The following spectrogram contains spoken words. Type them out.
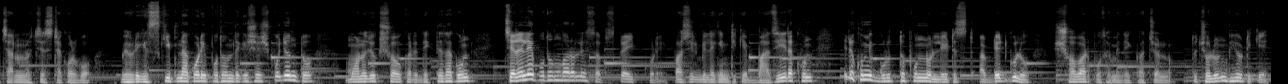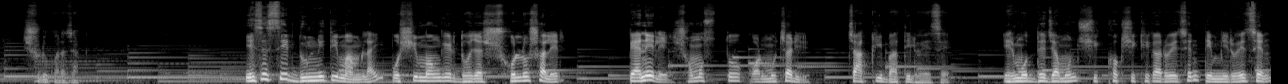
জানানোর চেষ্টা করব। ভিডিওটিকে স্কিপ না করে প্রথম থেকে শেষ পর্যন্ত মনোযোগ সহকারে দেখতে থাকুন। চ্যানেলে প্রথমবার হলে সাবস্ক্রাইব করে পাশের বেলাকিনটিকে বাজিয়ে রাখুন। এরকমই গুরুত্বপূর্ণ লেটেস্ট আপডেটগুলো সবার প্রথমে দেখবার জন্য। তো চলুন ভিডিওটিকে শুরু করা যাক। এসএসসির দুর্নীতি মামলায় পশ্চিমবঙ্গের দু হাজার ষোলো সালের প্যানেলের সমস্ত কর্মচারীর চাকরি বাতিল হয়েছে। এর মধ্যে যেমন শিক্ষক শিক্ষিকা রয়েছেন, তেমনি রয়েছেন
